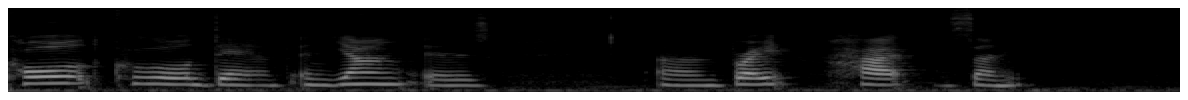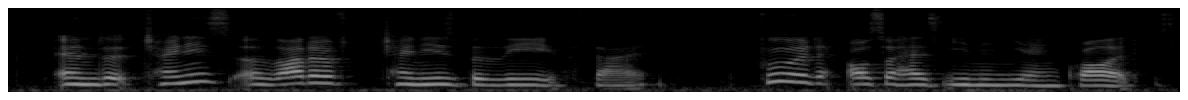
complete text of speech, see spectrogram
cold, cool, damp, and yang is um, bright, hot, and sunny. And Chinese, a lot of Chinese believe that food also has yin and yang qualities,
